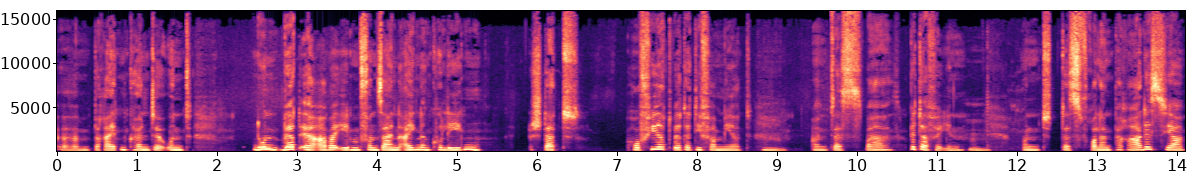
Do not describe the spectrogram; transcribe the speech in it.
äh, bereiten könnte. Und nun wird er aber eben von seinen eigenen Kollegen statt hofiert, wird er diffamiert. Mhm. Und das war bitter für ihn. Mhm. Und das Fräulein Paradis, ja,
